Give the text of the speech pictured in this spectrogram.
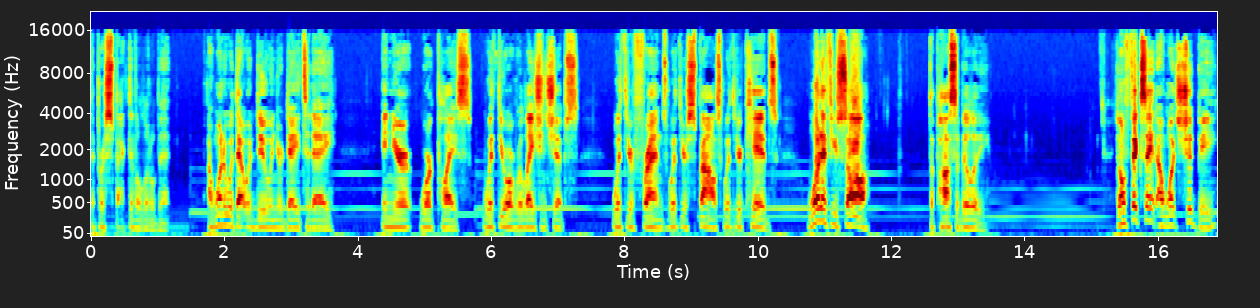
the perspective a little bit. I wonder what that would do in your day today, in your workplace, with your relationships, with your friends, with your spouse, with your kids. What if you saw the possibility? Don't fixate on what should be.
